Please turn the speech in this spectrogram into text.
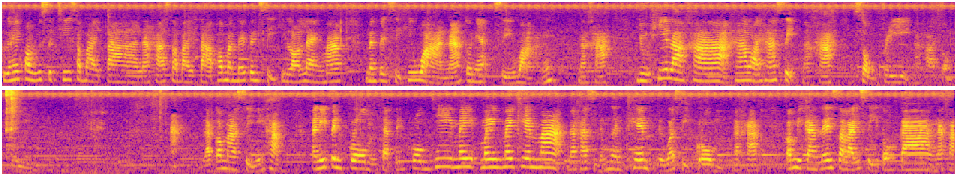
คือให้ความรู้สึกที่สบายตานะคะ สบายตาเพราะมันไม่เป็นสีที่ร้อนแรงมาก มันเป็นสีที่หวานนะ ตัวเนี้ยสีหวานนะคะ อยู่ที่ราคา 550 นะคะ ส่งฟรีนะคะ ส่งฟรี แล้วก็มาสีนี้ค่ะ อันนี้เป็นกลมแต่เป็นกลมที่ไม่ไม่ไม่เข้มมากนะคะ สีน้ำเงินเข้มหรือว่าสีกลมนะคะ ก็มีการเล่นสไลด์สีตรงกลางนะคะ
